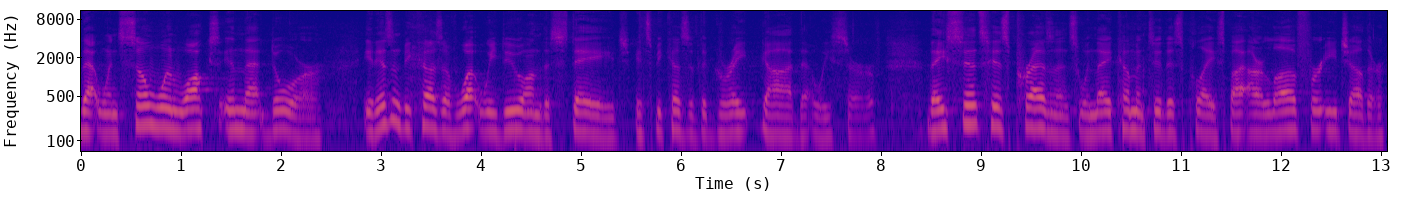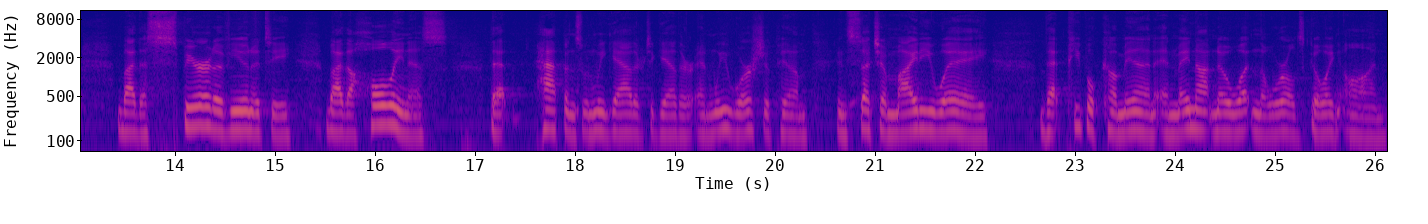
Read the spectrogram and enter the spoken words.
that when someone walks in that door, it isn't because of what we do on the stage, it's because of the great God that we serve. They sense His presence when they come into this place by our love for each other, by the spirit of unity, by the holiness that happens when we gather together and we worship Him in such a mighty way that people come in and may not know what in the world's going on,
